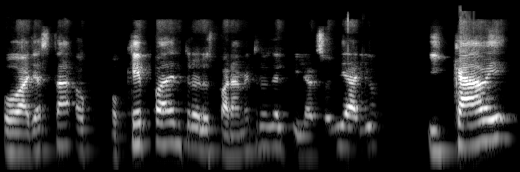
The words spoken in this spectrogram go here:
o haya está, o, o quepa dentro de los parámetros del pilar solidario y cabe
